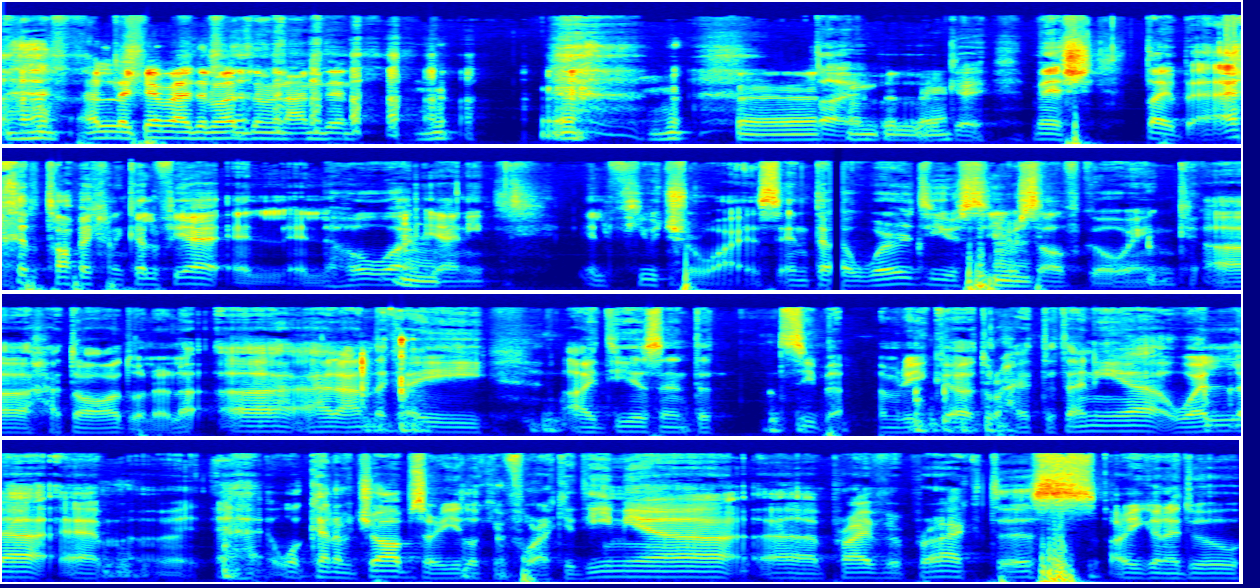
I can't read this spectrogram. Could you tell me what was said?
قال لك ابعد الواد ده من عندنا. فالحمد طيب لله اوكي ماشي طيب اخر توبيك هنتكلم فيها ال- اللي هو مم. يعني الفيوتشر وايز انت where do you see مم. yourself going آه هتقعد ولا لا آه هل عندك اي ideas انت تسيب امريكا تروح حته تانية ولا um, what kind of jobs are you looking for academia uh, private practice are you going to do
